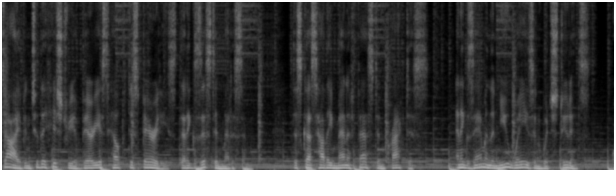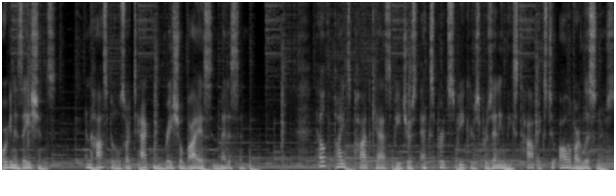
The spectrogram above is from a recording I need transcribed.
dive into the history of various health disparities that exist in medicine, discuss how they manifest in practice, and examine the new ways in which students, organizations, and hospitals are tackling racial bias in medicine. Health Bytes podcast features expert speakers presenting these topics to all of our listeners,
